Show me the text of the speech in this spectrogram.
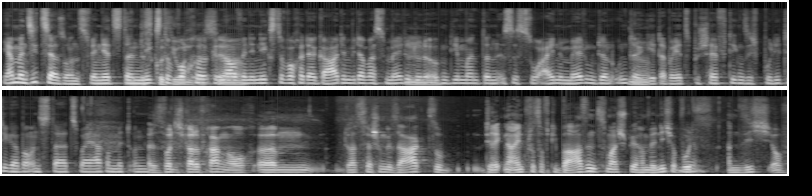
ja, man sieht es ja sonst, wenn jetzt dann nächste Woche, ist, genau, ja. wenn die nächste Woche der Guardian wieder was meldet mhm. oder irgendjemand, dann ist es so eine Meldung, die dann untergeht. Ja. Aber jetzt beschäftigen sich Politiker bei uns da zwei Jahre mit. Und also das wollte ich gerade fragen auch. Ähm, du hast ja schon gesagt, so direkten Einfluss auf die Basen zum Beispiel haben wir nicht, obwohl ja. es an sich auf,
